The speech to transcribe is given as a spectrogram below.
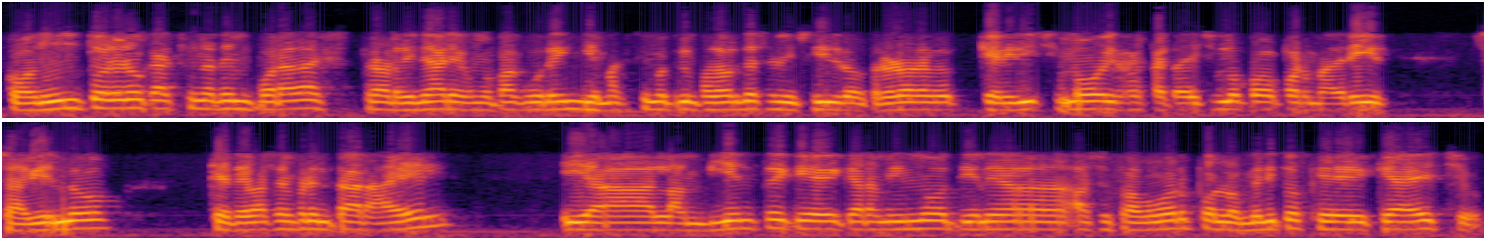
con un torero que ha hecho una temporada extraordinaria como Paco Ureña, máximo triunfador de San Isidro, torero queridísimo y respetadísimo por, por Madrid, sabiendo que te vas a enfrentar a él y al ambiente que, que ahora mismo tiene a, a su favor por los méritos que, que ha hecho.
